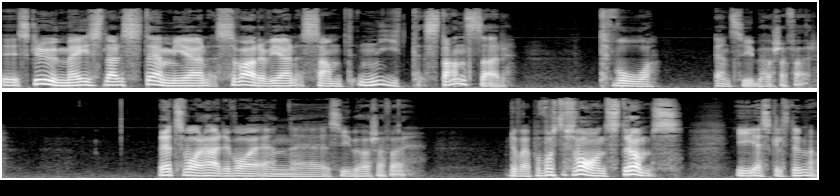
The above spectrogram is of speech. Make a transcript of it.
eh, skruvmejslar, stämjärn, svarvjärn samt nitstansar. 2. En sybehörsaffär. Rätt svar här det var en eh, sybehörsaffär. Det var jag på Svanströms i Eskilstuna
